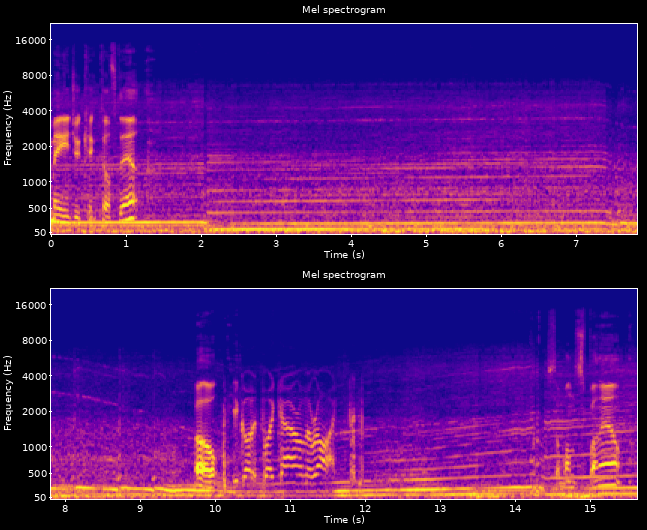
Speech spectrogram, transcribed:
major kicked off there. Uh oh. You got a fleet car on the right. Someone spun out.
